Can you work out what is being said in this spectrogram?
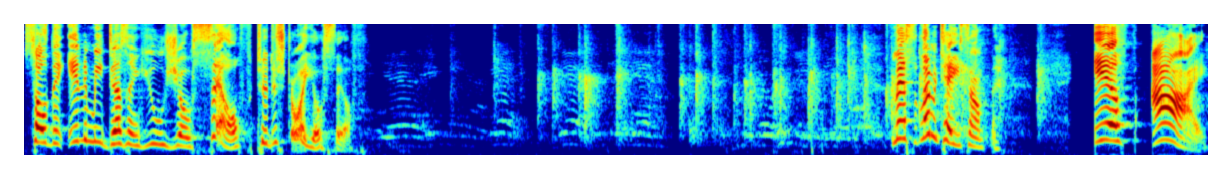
so the enemy doesn't use yourself to destroy yourself. Listen, let me tell you something. If I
